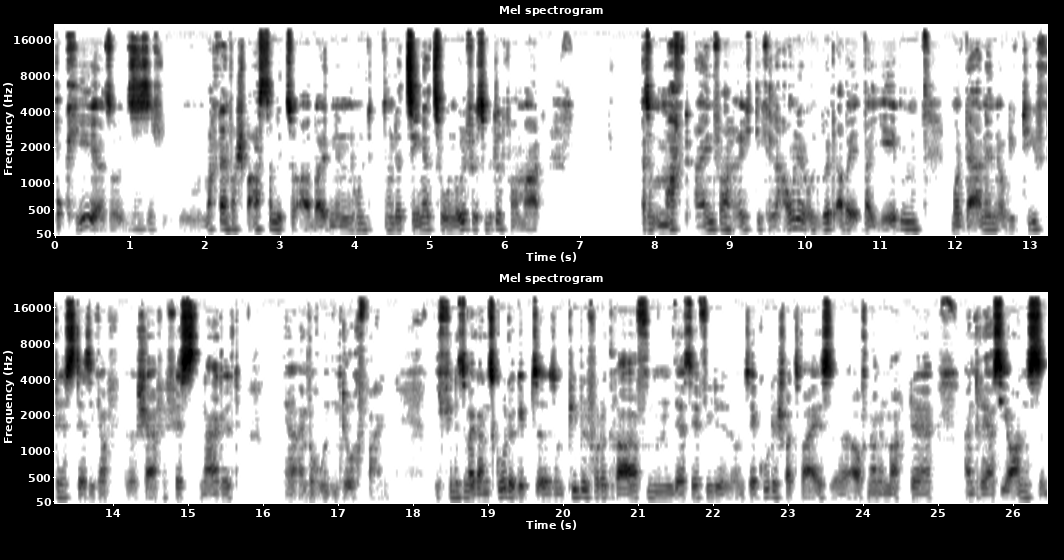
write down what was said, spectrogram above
Bokeh. Also es macht einfach Spaß damit zu arbeiten in 110er 2.0 fürs Mittelformat. Also macht einfach richtig Laune und wird aber bei jedem modernen Objektivtest, der sich auf äh, Schärfe festnagelt, ja, einfach unten durchfallen. ich finde es immer ganz gut. Da gibt es äh, so einen People-Fotografen, der sehr viel und sehr gute Schwarz-Weiß-Aufnahmen macht, der Andreas Jans.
